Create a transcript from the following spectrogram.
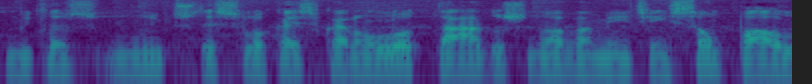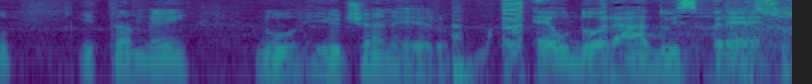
Muitas, muitos desses locais ficaram lotados novamente em São Paulo e também no Rio de Janeiro. Eldorado Expresso.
